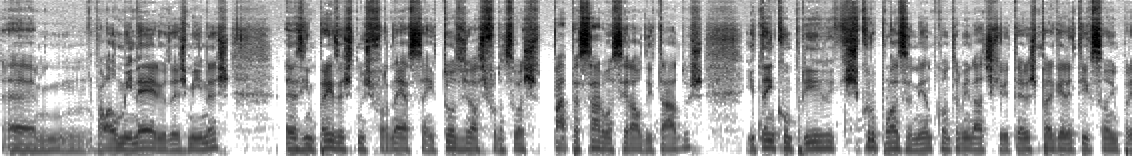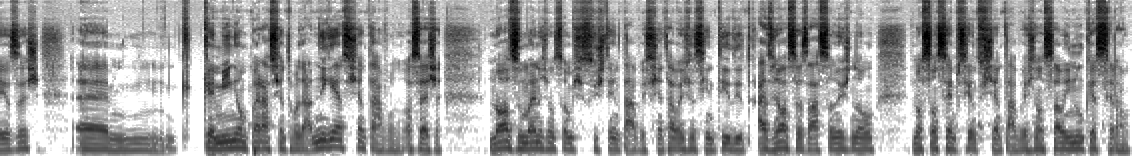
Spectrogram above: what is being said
uh, lá, o minério das minas, as empresas que nos fornecem e todos os nossos fornecedores passaram a ser auditados e têm que cumprir escrupulosamente com determinados critérios para garantir que são empresas um, que caminham para a sustentabilidade. Ninguém é sustentável, ou seja, nós humanos não somos sustentáveis, sustentáveis no sentido de as nossas ações não, não são 100% sustentáveis, não são e nunca serão.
